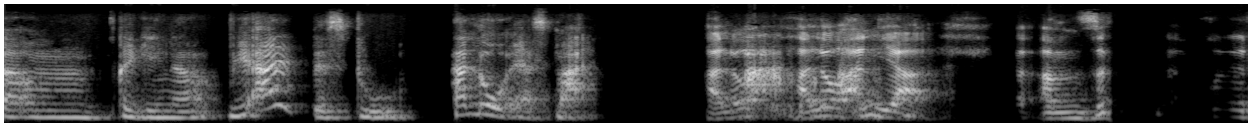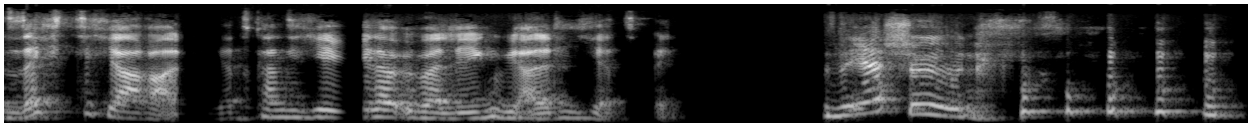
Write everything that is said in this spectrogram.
ähm, Regina, wie alt bist du? Hallo erstmal. Hallo, hallo Anja. Am 7. April 60 Jahre alt. Jetzt kann sich jeder überlegen, wie alt ich jetzt bin. Sehr schön.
